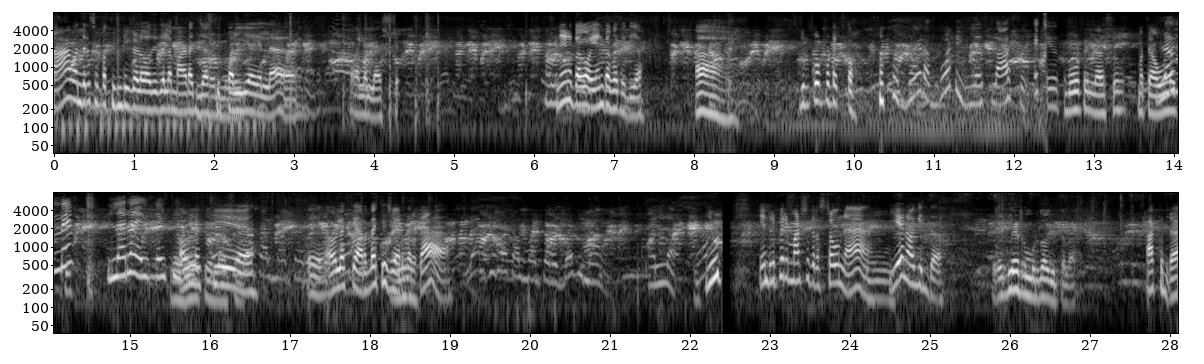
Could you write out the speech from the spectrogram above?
ನಾವಂದ್ರೆ ಸ್ವಲ್ಪ ತಿಂಡಿಗಳು ಅದೆಲ್ಲ ಮಾಡೋದು ಜಾಸ್ತಿ ಪಲ್ಯ ಎಲ್ಲ. ಕಾಲಲ್ಲ ಅಷ್ಟೇ. ನೀನು ತಗೋ ಏನು ತಗೋತಿದ್ಯಾ ಹಾಂ. ದುಡ್ಡು ಕೊಟ್ಬಿಟ್ಟೆ ಬೋಟ್ ಇಲ್ಲ ಲಾಸ್ ಬೋಟ್ ಇಲ್ಲಾಸು ಮತ್ತು ಅವಲಕ್ಕಿ ಅವಲಕ್ಕಿ ಏ ಅವಲಕ್ಕಿ ಅರ್ಧ ಕೆ ಜಿ ಅರ್ಧತ್ತಾ ಅಲ್ಲ. ಯೂ ಏನು ರಿಪೇರಿ ಮಾಡಿಸಿದ್ರ ಸ್ಟೌನ ಏನು ಆಗಿದ್ದು ರೆಗ್ಯುಲೇಟರ್ ಮುರಿದೋಗಿತ್ತಲ್ಲ. ಹಾಕಿದ್ರಾ?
